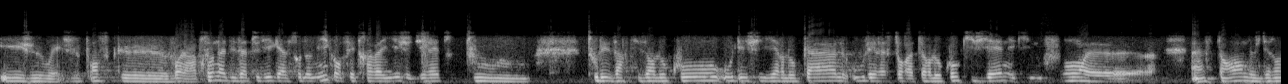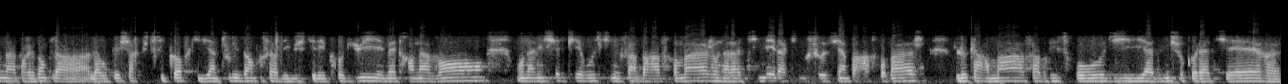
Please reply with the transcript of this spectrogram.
et je, ouais, je pense que voilà. Après, on a des ateliers gastronomiques. On fait travailler, je dirais, tout, tous les artisans locaux ou les filières locales ou les restaurateurs locaux qui viennent et qui nous font euh, un stand. Je dirais, on a par exemple la, la OP Charcuterie Corse qui vient tous les ans pour faire déguster les produits et mettre en avant. On a Michel Pierrouge qui nous fait un bar à fromage. On a la Tinée là qui nous fait aussi un bar à fromage. Le Karma, Fabrice Rodi, Adeline Chocolatière.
